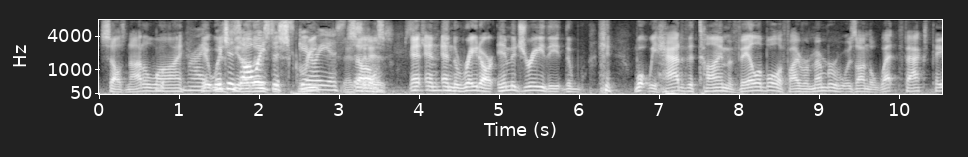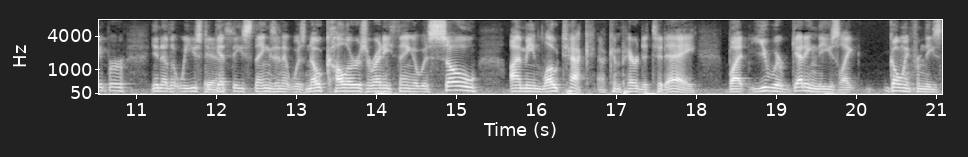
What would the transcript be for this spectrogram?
cells not a line Right, it was, which is you know, always the scariest cells and, and and the radar imagery the the what we had at the time available if i remember it was on the wet fax paper you know that we used to Yes. get these things and it was no colors or anything. It was so i mean low tech uh, compared to today but you were getting these like going from these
